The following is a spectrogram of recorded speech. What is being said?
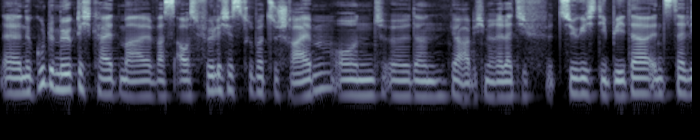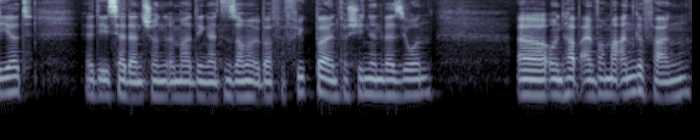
eine gute Möglichkeit, mal was Ausführliches drüber zu schreiben. Und äh, dann ja, habe ich mir relativ zügig die Beta installiert. Äh, die ist ja dann schon immer den ganzen Sommer über verfügbar in verschiedenen Versionen. Äh, und habe einfach mal angefangen,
